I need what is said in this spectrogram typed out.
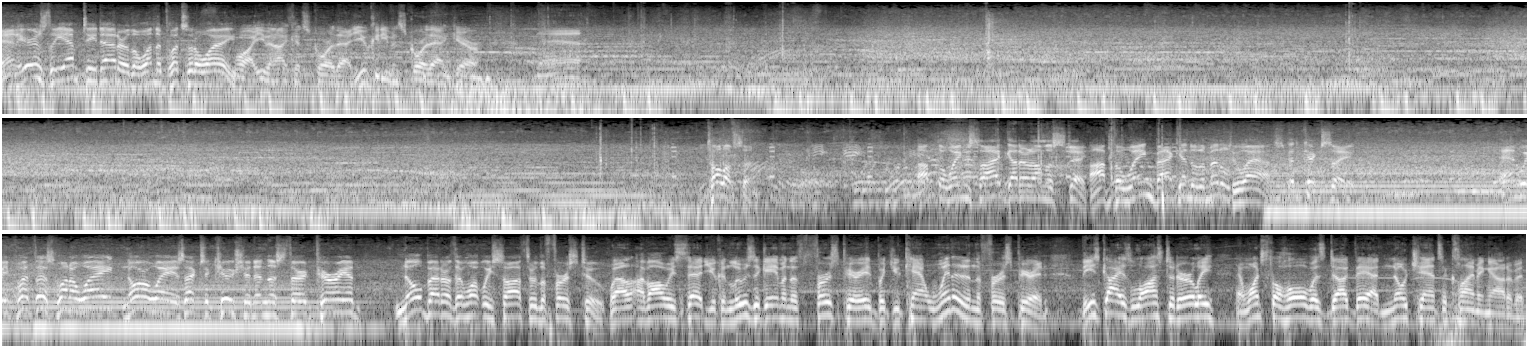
And here's the empty netter, the one that puts it away. Boy, even I could score that. You could even score that, Garrett. Nah. Tollefsen. Up the wing side, got it on the stick. Off the wing, back into the middle to ask. Good kick save. And we put this one away. Norway's execution in this third period, no better than what we saw through the first two. Well, I've always said you can lose a game in the first period, but you can't win it in the first period. These guys lost it early, and once the hole was dug, they had no chance of climbing out of it.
